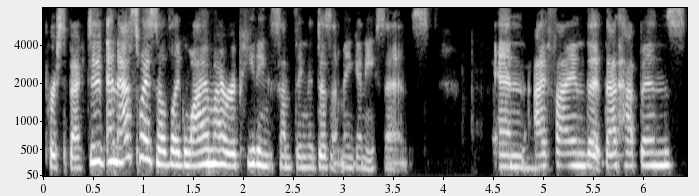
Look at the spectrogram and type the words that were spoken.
perspective and ask myself like why am I repeating something that doesn't make any sense? And I find that that happens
